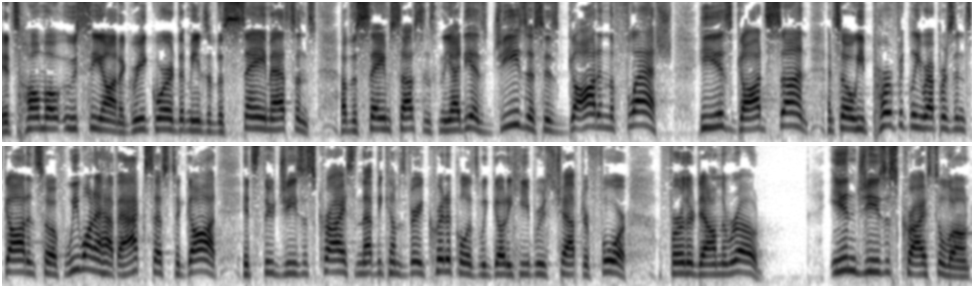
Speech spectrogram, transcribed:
It's homoousion, a Greek word that means of the same essence, of the same substance. And the idea is Jesus is God in the flesh. He is God's Son. And so he perfectly represents God. And so if we want to have access to God, it's through Jesus Christ. And that becomes very critical as we go to Hebrews chapter 4, further down the road. In Jesus Christ alone,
